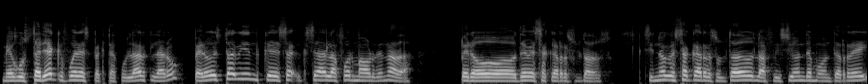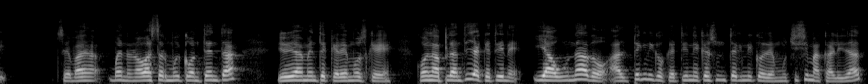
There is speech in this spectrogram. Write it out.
Me gustaría que fuera espectacular, claro, pero está bien que sea la forma ordenada, pero debe sacar resultados. Si no que saca resultados, la afición de Monterrey se va, bueno, no va a estar muy contenta y obviamente queremos que con la plantilla que tiene y aunado al técnico que tiene, que es un técnico de muchísima calidad,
